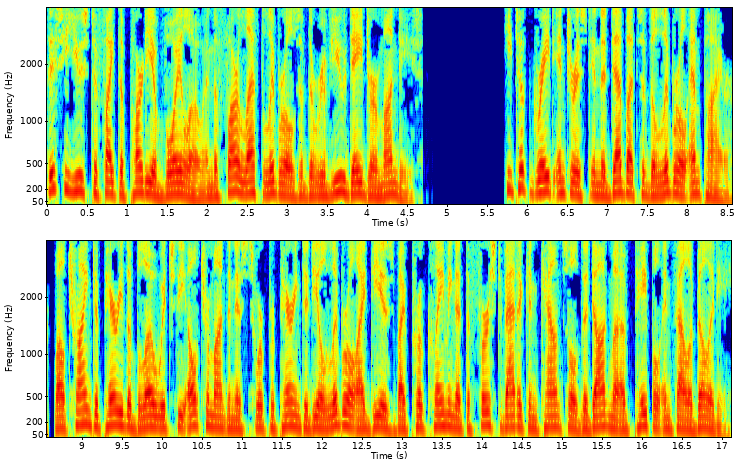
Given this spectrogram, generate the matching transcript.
This he used to fight the party of Veuillot and the far-left liberals of the Revue des Deux Mondes. He took great interest in the debuts of the liberal empire, while trying to parry the blow which the ultramontanists were preparing to deal liberal ideas by proclaiming at the First Vatican Council the dogma of papal infallibility.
